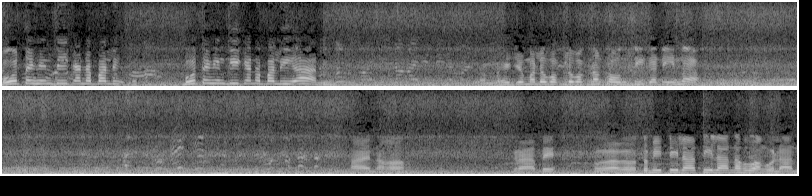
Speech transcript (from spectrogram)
Buti hindi ka nabali. Buti hindi ka nabalian. Medyo maluwag-luwag ng kaunti kanina. Ay, nako. Grabe. Tumitila-tila na ho ang ulan.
